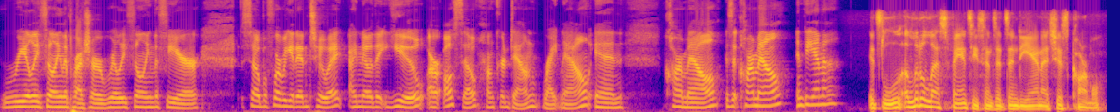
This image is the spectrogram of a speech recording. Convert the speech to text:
really feeling the pressure, really feeling the fear. So before we get into it, I know that you are also hunkered down right now in Carmel. Is it Carmel, Indiana? It's a little less fancy since it's Indiana. It's just Carmel.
